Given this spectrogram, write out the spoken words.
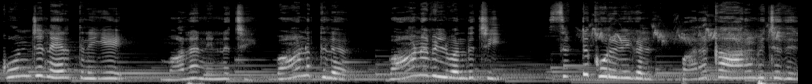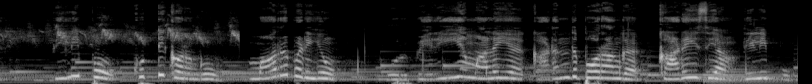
கொஞ்ச நேரத்திலேயே மழை நின்னுச்சு. வானத்துல வானவில் வந்துச்சு. சிட்டுக்குருவிகள் பறக்க ஆரம்பிச்சது. திலீப்பும் குட்டி குரங்கும். மறுபடியும் ஒரு பெரிய மலைய கடந்து போறாங்க. கடைசியா திலிப்பும்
